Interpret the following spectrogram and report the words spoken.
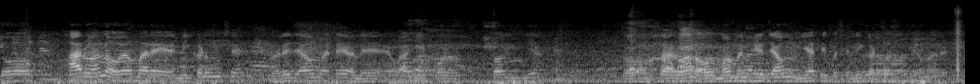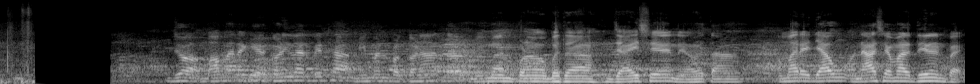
તો સારું હાલો, હવે અમારે નીકળવું છે. ઘરે જવા માટે અને વાગી પણ ત્રણ ગયા. તો સારું. હાલો, હવે મામાને ઘેર જાઉં ને ત્યાંથી પછી નીકળવાનું છે અમારે. જો, મામાના ઘેર ઘણી વાર બેઠા, મહેમાન પણ ઘણા હતા. મહેમાન પણ બધા જાય છે ને હવે ત્યાં અમારે જાવું અને આ છે અમારા ધીરનભાઈ.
